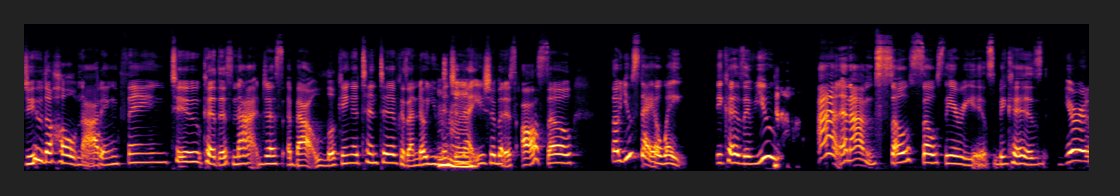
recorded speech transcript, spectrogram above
do the whole nodding thing too, because it's not just about looking attentive. Because I know you mentioned mm-hmm. that, Isha, but it's also so you stay awake. Because if you I, and I'm so so serious because you're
